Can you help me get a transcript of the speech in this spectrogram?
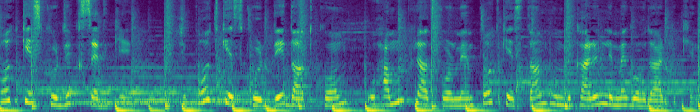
Podcast Kurdi qise dike. Ji podcastkurdî.com û hemû platformên podcastan hûn dikarin li me guhdar bikin.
